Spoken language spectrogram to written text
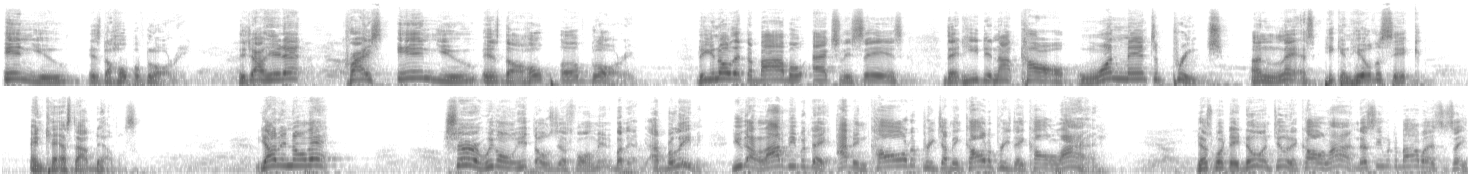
In you is the hope of glory. Did y'all hear that? Christ in you is the hope of glory. Do you know that the Bible actually says that he did not call one man to preach unless he can heal the sick and cast out devils? Y'all didn't know that? Sure, we're going to hit those just for a minute, but uh, believe me, you got a lot of people today. I've been called to preach. I've been called to preach. They call lying. That's what they're doing too. They call line. Let's see what the Bible has to say.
